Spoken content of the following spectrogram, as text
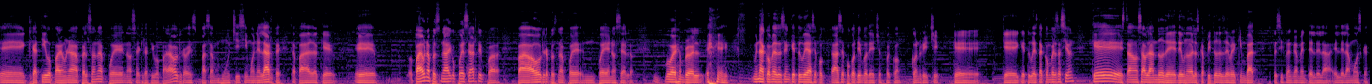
eh, creativo para una persona puede no ser creativo para otro, es, pasa muchísimo en el arte, o sea, para lo que eh, para una persona algo puede ser arte y para, para otra persona puede, puede no serlo. Por ejemplo, una conversación que tuve hace, hace poco tiempo, de hecho fue con, con Richie, que, que, tuve esta conversación, que estábamos hablando de, de, uno de los capítulos de Breaking Bad, específicamente el de la, el de la mosca,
